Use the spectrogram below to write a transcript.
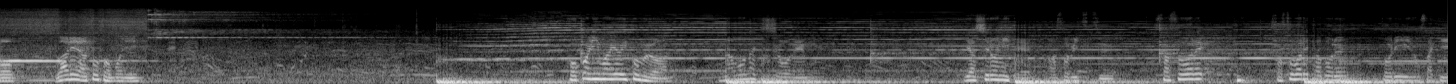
我らと共にここに迷い込むは名もなき少年。社にて遊びつつ誘われ誘われたどる鳥居の先。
